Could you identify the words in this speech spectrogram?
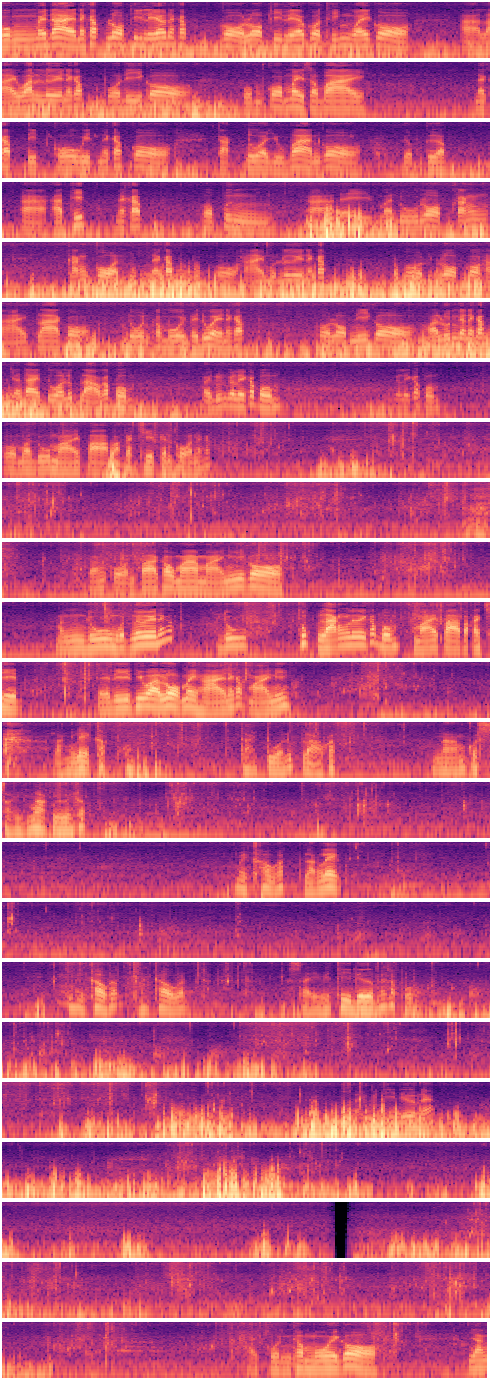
คงไม่ได้นะครับ รอบที่แล้วนะครับ ก็รอบที่แล้วก็ทิ้งไว้ก็หลายวันเลยนะครับพอดีก็ผมก็ไม่สบายนะครับ ติดโควิดนะครับ ก็กักตัวอยู่บ้านก็เกือบเกือบอาอาทิตย์นะครับ ก็เพิ่งได้มาดูรอบครั้ง ครั้งก่อนนะครับ ก็หายหมดเลยนะครับ ก็รอบก็หายปลาก็โดนขโมยไปด้วยนะครับ ก็รอบนี้ก็มาลุ้นกันนะครับ จะได้ตัวหรือเปล่าครับผม ไปลุ้นกันเลยครับผมกันเลยครับผม ก็มาดูหมายป่าปากกระเฉดกันก่อนนะครับครั้งก่อนพาเข้ามาหมายนี้ก็ มันดูหมดเลยนะครับ ดูทุกหลังเลยครับผมไม้ป่าปากกระเฉดแต่ดีที่ว่าโลบไม่หายนะครับหมายนี้ หลังแรกครับผมได้ตัวหรือเปล่าครับ น้ำก็ใสมากเลยครับไม่เข้าครับหลังแรก เข้าครับเข้าก็ใส่ไว้ที่เดิมนะครับผมครับใส่ไว้ที่เดิมนะ ไอ้คนขโมยก็ยัง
